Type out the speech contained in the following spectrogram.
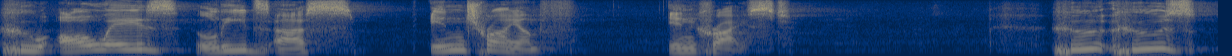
who always leads us in triumph in Christ. Who, who's,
